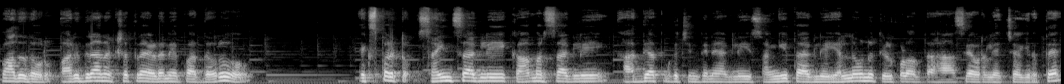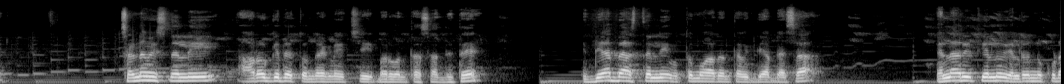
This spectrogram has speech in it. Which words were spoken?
ಪಾದದವರು. ಪಾರಿದ್ರಾ ನಕ್ಷತ್ರ ಎರಡನೇ ಪಾದದವರು ಎಕ್ಸ್ಪರ್ಟು. ಸೈನ್ಸ್ ಆಗಲಿ, ಕಾಮರ್ಸ್ ಆಗಲಿ, ಆಧ್ಯಾತ್ಮಿಕ ಚಿಂತನೆ ಆಗಲಿ, ಸಂಗೀತ ಆಗಲಿ, ಎಲ್ಲವನ್ನು ತಿಳ್ಕೊಳ್ಳೋವಂತಹ ಆಸೆ ಅವರಲ್ಲಿ ಹೆಚ್ಚಾಗಿರುತ್ತೆ. ಸಣ್ಣ ವಯಸ್ಸಿನಲ್ಲಿ ಆರೋಗ್ಯದ ತೊಂದರೆಗಳು ಹೆಚ್ಚಿ ಬರುವಂಥ ಸಾಧ್ಯತೆ. ವಿದ್ಯಾಭ್ಯಾಸದಲ್ಲಿ ಉತ್ತಮವಾದಂಥ ವಿದ್ಯಾಭ್ಯಾಸ. ಎಲ್ಲ ರೀತಿಯಲ್ಲೂ ಎಲ್ಲರನ್ನೂ ಕೂಡ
